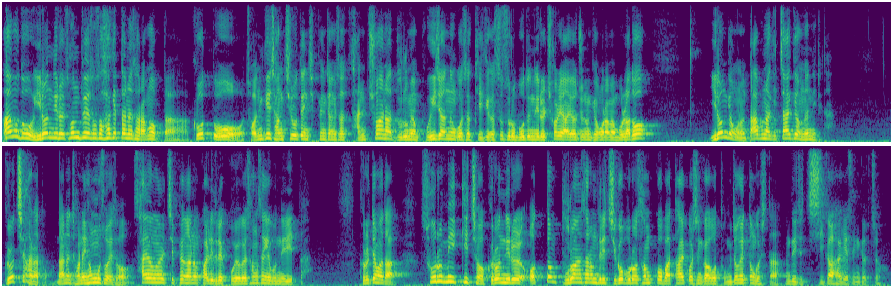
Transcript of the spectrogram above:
아무도 이런 일을 선두에 서서 하겠다는 사람은 없다. 그것도 전기 장치로 된 집행장에서 단추 하나 누르면 보이지 않는 곳에서 기계가 스스로 모든 일을 처리하여 주는 경우라면 몰라도 이런 경우는 따분하기 짝이 없는 일이다. 그렇지 않아도 나는 전에 형무소에서 사형을 집행하는 관리들의 고역을 상상해 본 일이 있다. 그럴 때마다 소름이 끼쳐 그런 일을 어떤 불우한 사람들이 직업으로 삼고 맡아 할 것인가 하고 동정했던 것이다. 근데 이제 지가 하게 생겼죠.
